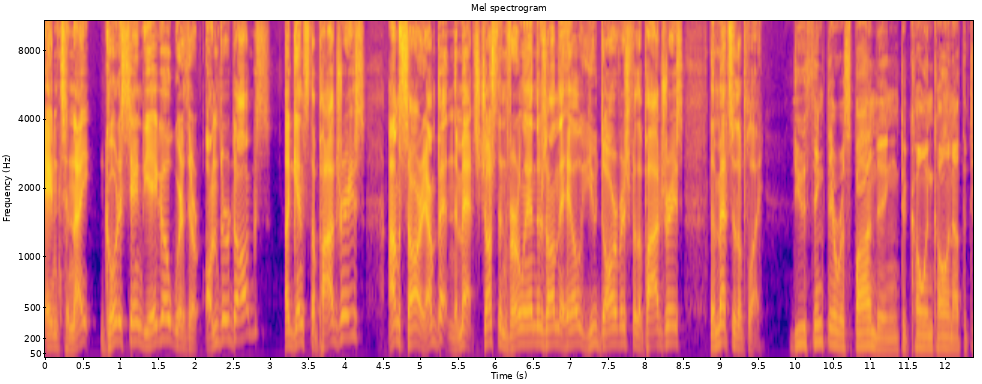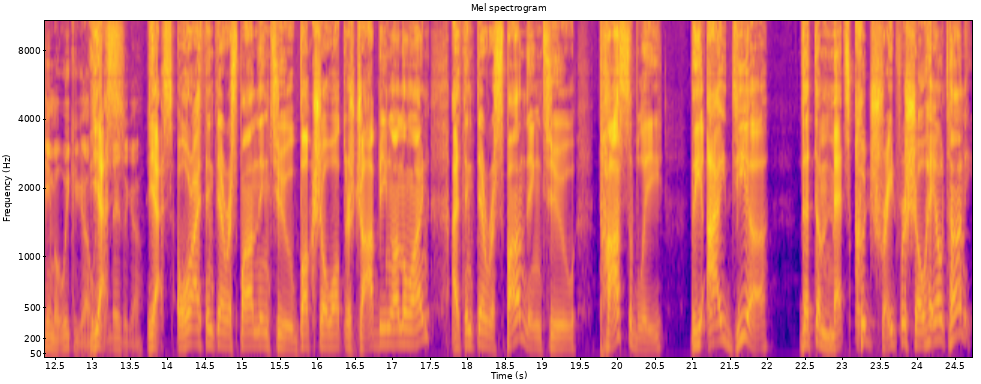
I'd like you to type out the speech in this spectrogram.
And tonight, go to San Diego where they're underdogs against the Padres. I'm sorry, I'm betting the Mets. Justin Verlander's on the hill. You Darvish for the Padres. The Mets are the play. Do you think they're responding to Cohen calling out the team a week ago? Yes. days ago. Yes. Or I think they're responding to Buck Showalter's job being on the line. I think they're responding to possibly the idea that the Mets could trade for Shohei Ohtani.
